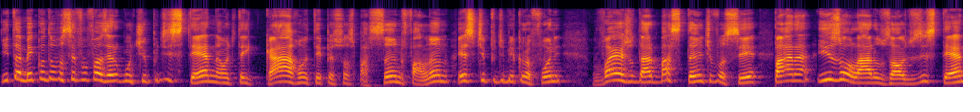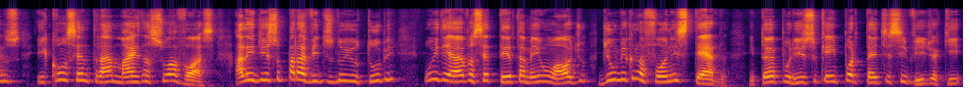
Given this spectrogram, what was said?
e também quando você for fazer algum tipo de externa, onde tem carro, onde tem pessoas passando, falando, esse tipo de microfone vai ajudar bastante você para isolar os áudios externos e concentrar mais na sua voz. Além disso, para vídeos no YouTube, o ideal é você ter também um áudio de um microfone externo. Então é por isso que é importante esse vídeo aqui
